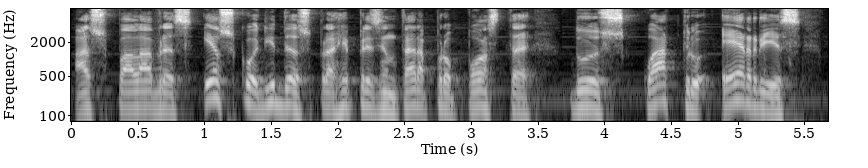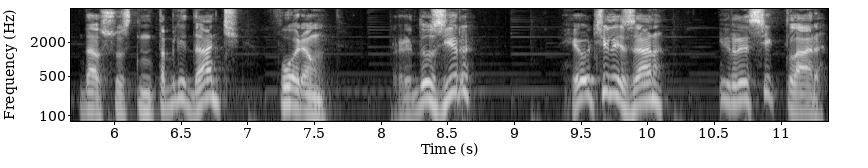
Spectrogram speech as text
As palavras escolhidas para representar a proposta dos quatro R's da sustentabilidade foram reduzir, reutilizar e reciclar.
